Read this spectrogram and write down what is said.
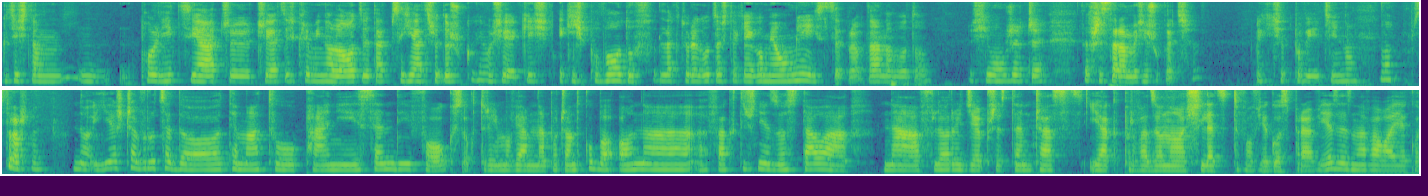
gdzieś tam policja czy, czy jacyś kryminolodzy, tak, psychiatrzy doszukują się jakichś, jakichś powodów, dla którego coś takiego miało miejsce, prawda? No bo to siłą rzeczy zawsze staramy się szukać jakichś odpowiedzi. No, no straszne. No i jeszcze wrócę do tematu pani Sandy Fox, o której mówiłam na początku, bo ona faktycznie została na Florydzie przez ten czas, jak prowadzono śledztwo w jego sprawie. Zeznawała jako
